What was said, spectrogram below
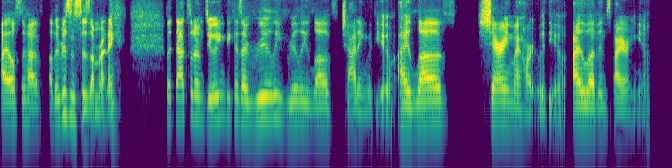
I also have other businesses I'm running. But that's what I'm doing because I really, really love chatting with you. I love sharing my heart with you. I love inspiring you.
